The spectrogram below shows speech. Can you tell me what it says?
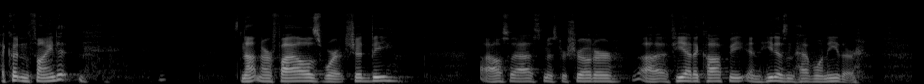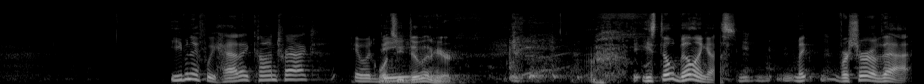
I couldn't find it. It's not in our files where it should be. I also asked Mr. Schroeder uh, if he had a copy, and he doesn't have one either. Even if we had a contract, it would be. What's he doing here? He's still billing us. We're sure of that.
